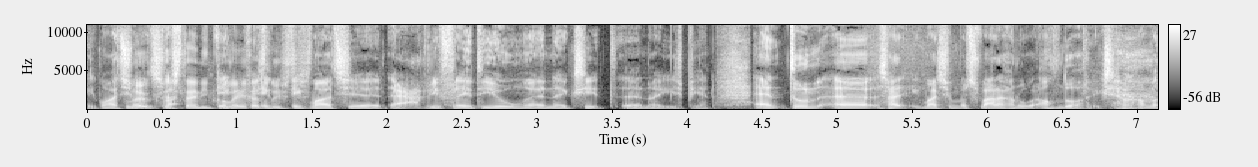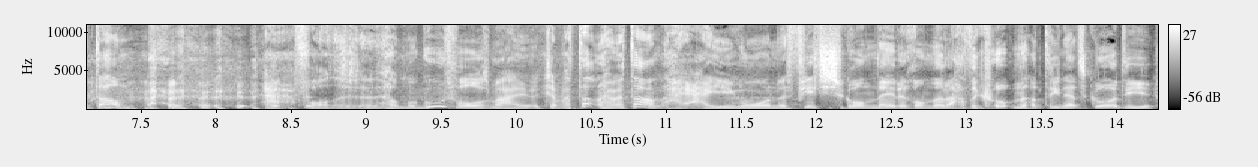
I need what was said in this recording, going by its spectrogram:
Ik maak je Leuk, wat dus zijn die collega's Ik, ik, luisteren. ik maak je, nou ja, wie vreet de jong en ik zie het uh, naar ESPN. En toen eh, zei ik, ik maak je wat zwaarder gaan over Andor. Ik zeg, maar wat dan? ja, volgens is het helemaal goed volgens mij. Ik zeg, wat dan? Wat dan? Nou ja, hier gewoon 14 seconden nodig om erachter te komen dat hij net scoort hier.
